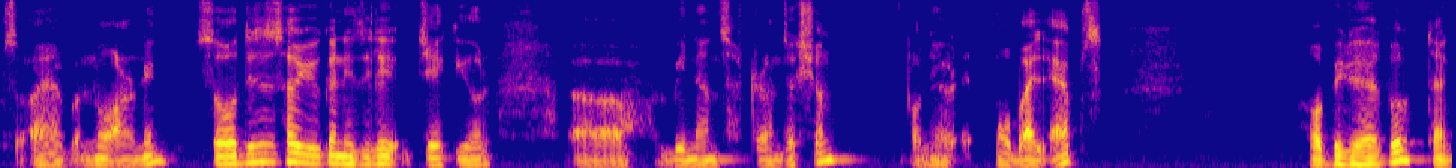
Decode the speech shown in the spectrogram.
So i have no earning. So this is how you can easily check your uh, binance transaction on your mobile apps. Hope it. Helpful thank you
